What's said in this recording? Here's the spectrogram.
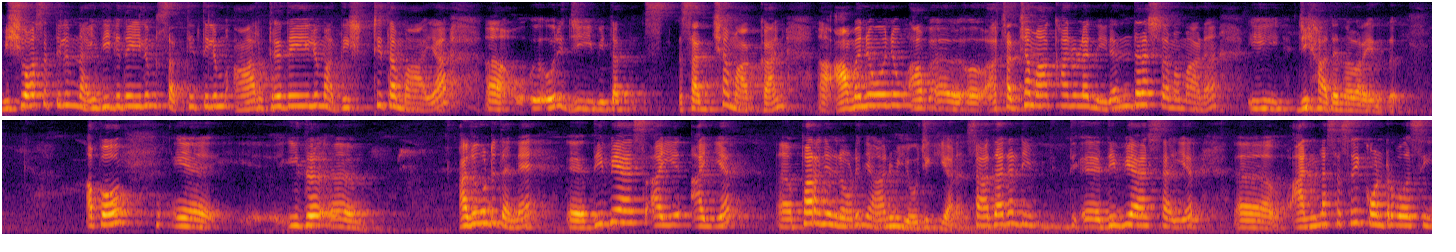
വിശ്വാസത്തിലും നൈതികതയിലും സത്യത്തിലും ആർദ്രതയിലും അധിഷ്ഠിതമായ ഒരു ജീവിതം സജ്ജമാക്കാൻ അവനോനും അവ- സജ്ജമാക്കാനുള്ള നിരന്തര ശ്രമമാണ് ഈ ജിഹാദ് എന്ന് പറയുന്നത്. അപ്പോൾ ഇത് അതുകൊണ്ട് തന്നെ ദിവ്യാസ് ദിവ്യ എസ് അയ്യർ പറഞ്ഞതിനോട് ഞാനും യോജിക്കുകയാണ്. സാധാരണ ദിവ്യാസ് അയ്യർ അൺനെസസറി കോൺട്രവേഴ്സി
